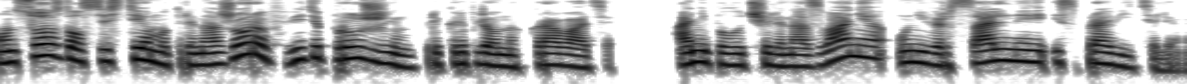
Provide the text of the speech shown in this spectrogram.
он создал систему тренажеров в виде пружин, прикрепленных к кровати. Они получили название «универсальные исправители».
